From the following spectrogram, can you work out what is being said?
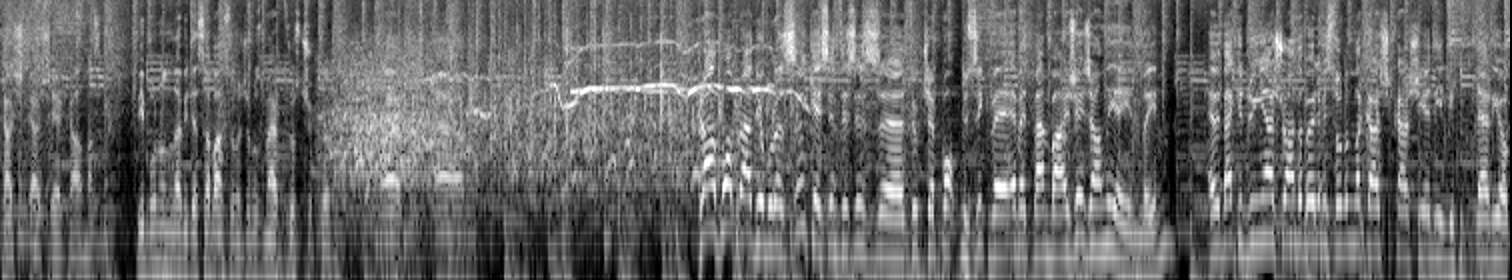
karşı karşıya kalmaz. Bir bununla bir de sabah sonucumuz Mert Rusçuklu. Evet. Um... Kral Pop Radyo burası. Kesintisiz e, Türkçe pop müzik ve evet ben Bayece canlı yayındayım. Evet belki dünya şu anda böyle bir sorunla karşı karşıya değil. Bir Hitler yok.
